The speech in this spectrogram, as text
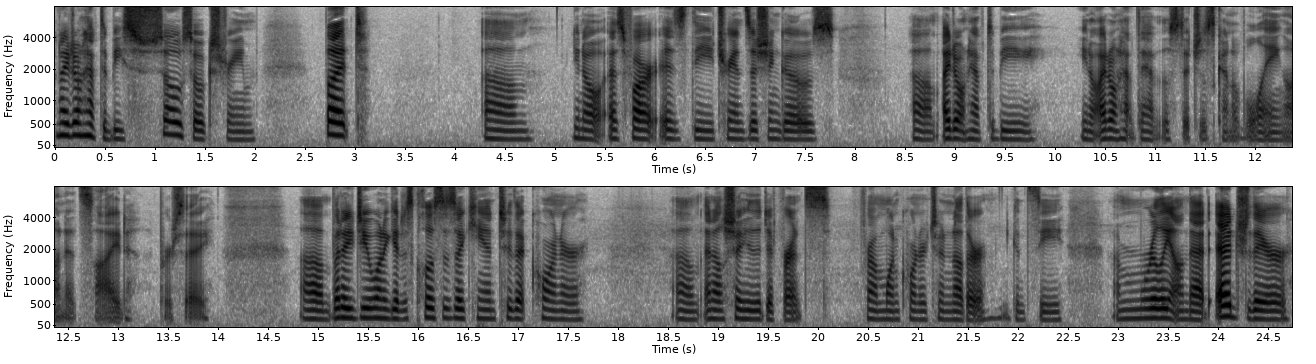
And I don't have to be so, so extreme, but, um, you know, as far as the transition goes, um, I don't have to be, you know, I don't have to have those stitches kind of laying on its side per se. Um, but I do want to get as close as I can to that corner um, and I'll show you the difference from one corner to another. You can see I'm really on that edge there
